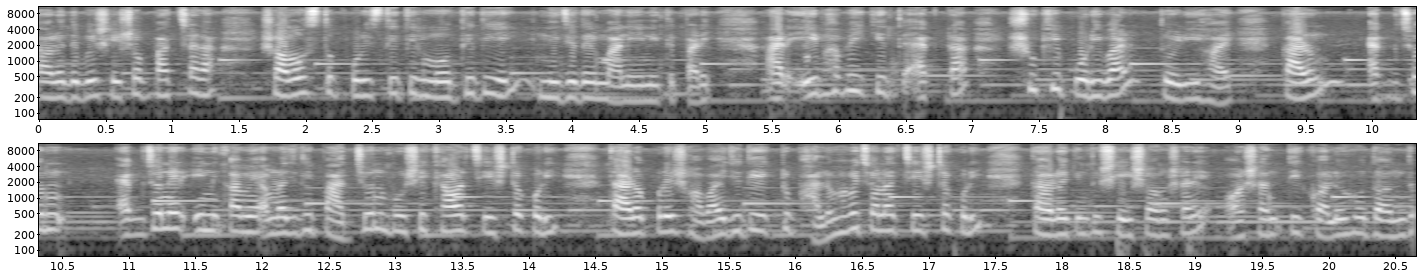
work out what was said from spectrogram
তাহলে দেখবে সেই সব বাচ্চারা সমস্ত পরিস্থিতির মধ্যে দিয়েই নিজেদের মানিয়ে নিতে পারে। আর এইভাবেই কিন্তু একটা সুখী পরিবার তৈরি হয়। কারণ একজন একজনের ইনকামে আমরা যদি পাঁচজন বসে খাওয়ার চেষ্টা করি, তার উপরে সবাই যদি একটু ভালোভাবে চলার চেষ্টা করি, তাহলে কিন্তু সেই সংসারে অশান্তি, কলহ, দ্বন্দ্ব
